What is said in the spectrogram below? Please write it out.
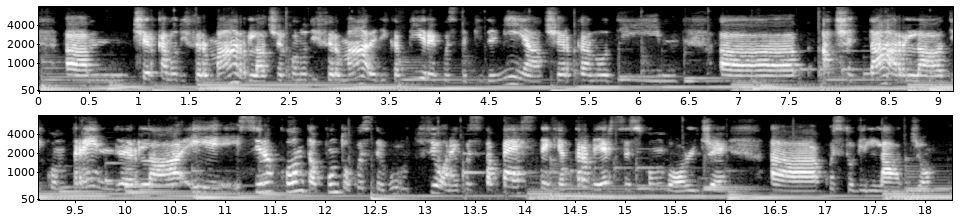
um, cercano di fermarla, cercano di fermare, di capire questa epidemia, cercano di uh, accettarla, di comprenderla e, e, si racconta appunto questa evoluzione, questa peste che attraversa e sconvolge uh, questo villaggio.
